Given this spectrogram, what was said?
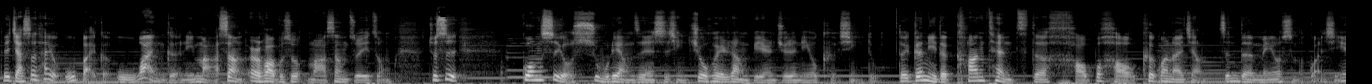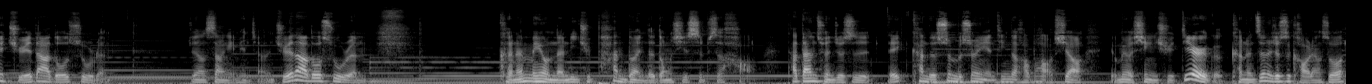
对，假设他有五百个、五万个，你马上二话不说，马上追踪，就是光是有数量这件事情，就会让别人觉得你有可信度。对，跟你的 content 的好不好，客观来讲，真的没有什么关系，因为绝大多数人，就像上影片讲的，绝大多数人。可能没有能力去判断你的东西是不是好，他单纯就是诶看得顺不顺眼，听得好不好笑，有没有兴趣。第二个可能真的就是考量说，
